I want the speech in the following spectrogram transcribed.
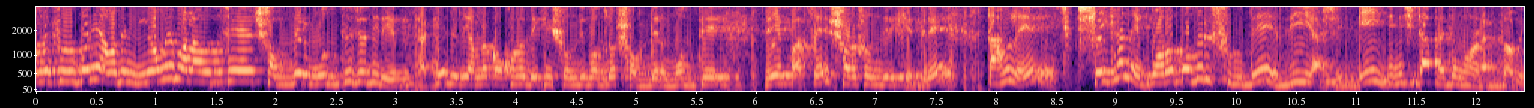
আমরা শুরু করি। আমাদের নিয়মে বলা হচ্ছে, শব্দের মধ্যে যদি রেপ থাকে, যদি আমরা কখনো দেখি সন্ধিবদ্ধ শব্দের মধ্যে রেপ আছে স্বরসন্ধির ক্ষেত্রে, তাহলে সেখানে পরপদের শুরুতে রি আসে। এই জিনিসটা আপনাকে মনে রাখতে হবে।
